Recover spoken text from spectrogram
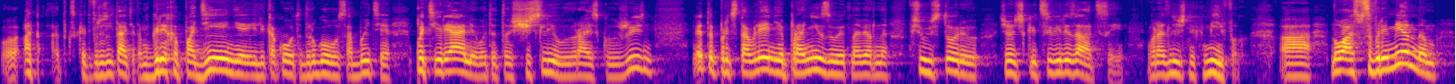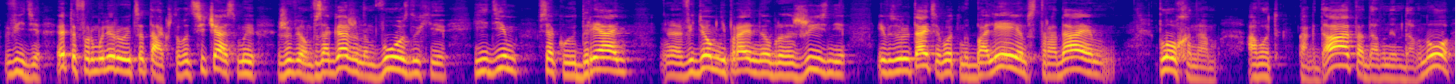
от, так сказать, в результате там, грехопадения или какого-то другого события потеряли вот эту счастливую райскую жизнь, это представление пронизывает, наверное, всю историю человеческой цивилизации в различных мифах. А, ну а в современном виде это формулируется так, что вот сейчас мы живем в загаженном воздухе, едим всякую дрянь, э, ведем неправильный образ жизни, и в результате вот мы болеем, страдаем, плохо нам – а вот когда-то, давным-давно,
